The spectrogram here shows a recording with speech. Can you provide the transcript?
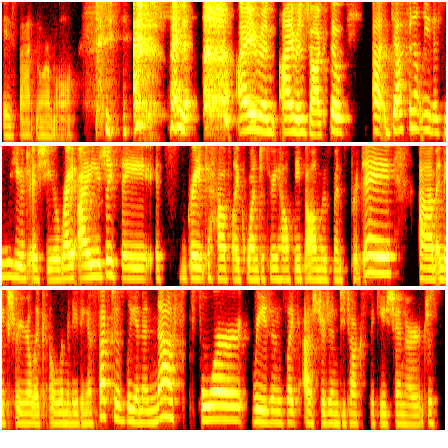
Is that normal? I am in, I'm in shock. So uh, definitely this is a huge issue, right? I usually say it's great to have like one to three healthy bowel movements per day um, and make sure you're like eliminating effectively and enough for reasons like estrogen detoxification or just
